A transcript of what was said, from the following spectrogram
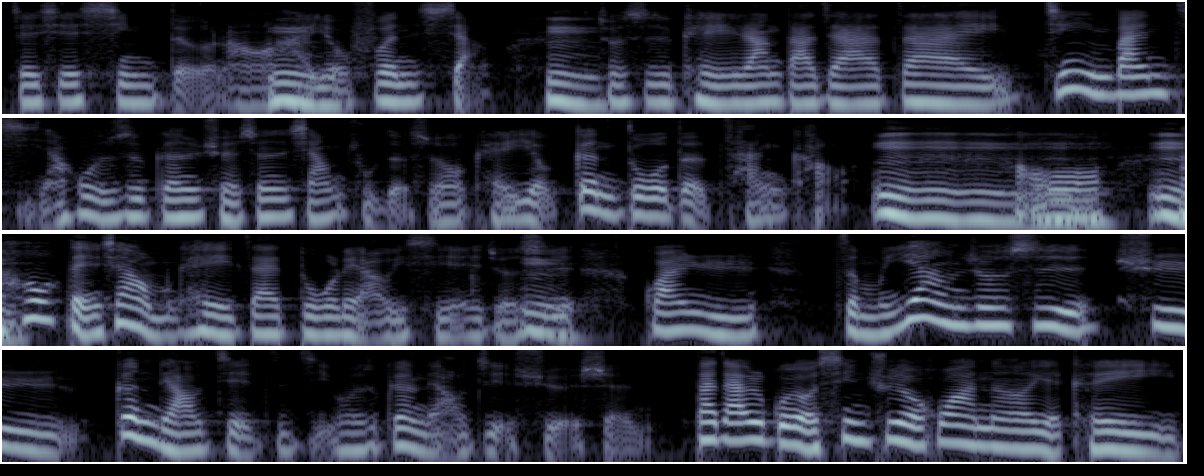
这些心得，然后还有分享，嗯，就是可以让大家在经营班级啊，或者是跟学生相处的时候，可以有更多的参考。嗯嗯嗯，好哦。然后等一下我们可以再多聊一些，就是关于怎么样，就是去更了解自己，或是更了解学生。大家如果有兴趣的话呢，也可以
